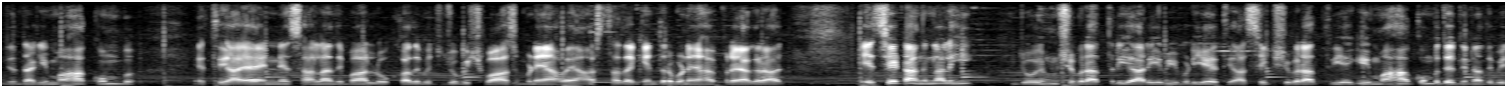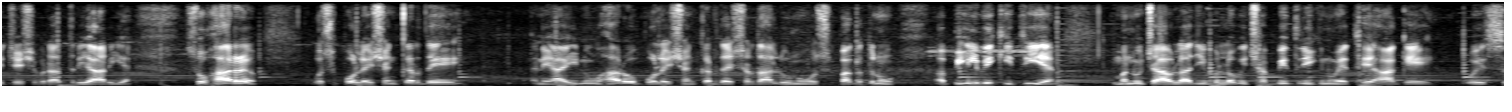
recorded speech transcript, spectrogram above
ਜਿੱਦਾਂ ਕਿ ਮਹਾਕੁੰਭ ਇੱਥੇ ਆਇਆ ਇੰਨੇ ਸਾਲਾਂ ਦੇ ਬਾਅਦ ਲੋਕਾਂ ਦੇ ਵਿੱਚ ਜੋ ਵਿਸ਼ਵਾਸ ਬਣਿਆ ਹੋਇਆ, ਆਸਥਾ ਦਾ ਕੇਂਦਰ ਬਣਿਆ ਹੋਇਆ ਪ੍ਰਯਾਗਰਾਜ, ਇਸੇ ਢੰਗ ਨਾਲ ਹੀ ਜੋ ਹੁਣ ਸ਼ਿਵਰਾਤਰੀ ਆ ਰਹੀ ਹੈ, ਵੀ ਬੜੀ ਇਤਿਹਾਸਿਕ ਸ਼ਿਵਰਾਤਰੀ ਹੈ ਕਿ ਮਹਾਕੁੰਭ ਦੇ ਦਿਨਾਂ ਦੇ ਵਿੱਚ ਇਹ ਸ਼ਿਵਰਾਤਰੀ ਆ ਰਹੀ ਹੈ। ਸੋ ਹਰ ਉਸ ਭੋਲੇ ਸ਼ੰਕਰ ਦੇ ਅਨਿਆਈ ਨੂੰ ਹਰ ਉਹ ਭੋਲੇ ਸ਼ੰਕਰ ਦੇ ਸ਼ਰਧਾਲੂ ਨੂੰ ਉਸ ਭਗਤ ਨੂੰ ਅਪੀਲ ਵੀ ਕੀਤੀ ਹੈ ਮਨੂ ਚਾਵਲਾ ਜੀ ਵੱਲੋਂ ਵੀ 26 ਤਰੀਕ ਨੂੰ ਇੱਥੇ ਆ ਕੇ ਉਹ ਇਸ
